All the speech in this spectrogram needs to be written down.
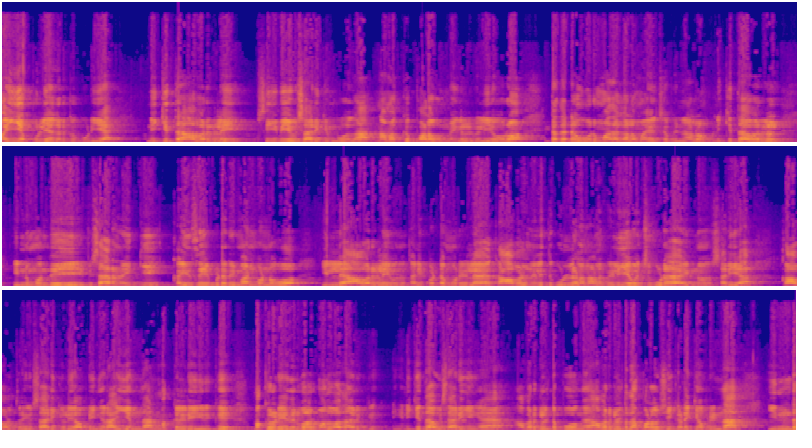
மையப்புள்ளியாக இருக்கக்கூடிய நிகிதா அவர்களை சிபிஐ விசாரிக்கும் போது தான் நமக்கு பல உண்மைகள் வெளியே வரும். கிட்டத்தட்ட ஒரு மாத காலம் ஆயிடுச்சு அப்படின்னாலும் நிகிதா அவர்கள் இன்னும் வந்து விசாரணைக்கு கைது செய்யப்பட்டு ரிமாண்ட் பண்ணவோ இல்லை அவர்களை வந்து தனிப்பட்ட முறையில் காவல் நிலையத்துக்கு உள்ளனாலும் வெளியே வச்சு கூட இன்னும் சரியாக காவல்துறை விசாரிக்கலையோ அப்படிங்கிற ஐயம் தான் மக்களிடையே இருக்கு. மக்களுடைய எதிர்பார்ப்பும் அதுவாக தான் இருக்கு. நீங்க நிகிதா விசாரிங்க அவர்கள்ட்ட போங்க அவர்கள்ட்ட தான் பல விஷயம் கிடைக்கும் அப்படின்னா இந்த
